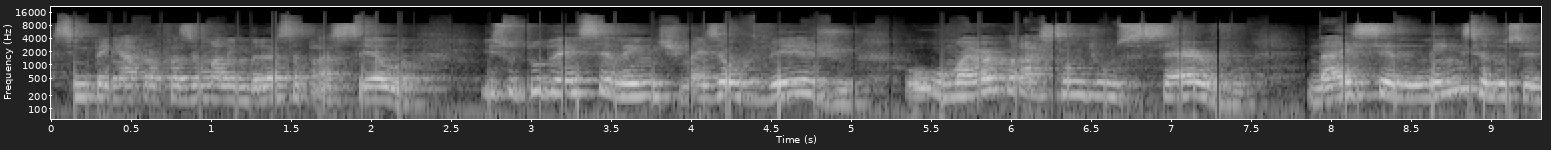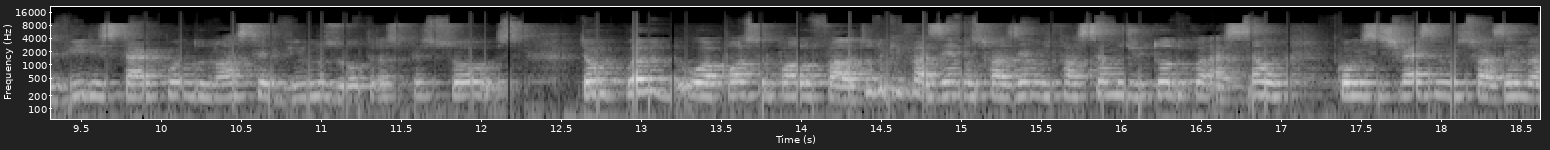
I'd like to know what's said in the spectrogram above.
se empenhar para fazer uma lembrança para a célula. Isso tudo é excelente, mas eu vejo o maior coração de um servo na excelência do servir estar quando nós servimos outras pessoas. Então, quando o apóstolo Paulo fala, tudo que fazemos, fazemos, façamos de todo o coração, como se estivéssemos fazendo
